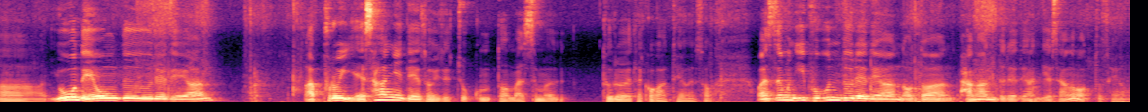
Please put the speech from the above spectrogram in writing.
아, 요 내용들에 대한 앞으로의 예상에 대해서 이제 조금 더 말씀을 드려야 될 것 같아요. 그래서 완쌤은 이 부분들에 대한 어떠한 방안들에 대한 예상은 어떠세요?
